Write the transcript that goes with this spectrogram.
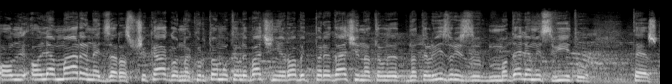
Ол- Оля Маринець зараз в Чикаго на крутому телебаченні робить передачі на телевізорі з моделями світу. Теж.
